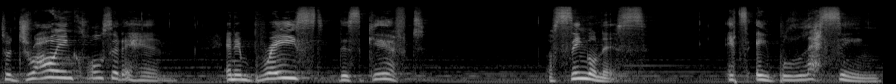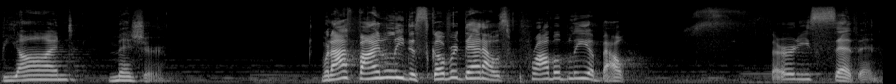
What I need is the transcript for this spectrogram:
to draw in closer to Him and embrace this gift of singleness. It's a blessing beyond measure. When I finally discovered that, I was probably about 37.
